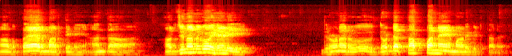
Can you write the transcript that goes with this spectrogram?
ನಾನು ತಯಾರು ಮಾಡ್ತೀನಿ ಅಂತ ಅರ್ಜುನನಿಗೂ ಹೇಳಿ, ದ್ರೋಣರು ದೊಡ್ಡ ತಪ್ಪನ್ನೇ ಮಾಡಿಬಿಡ್ತಾರೆ.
